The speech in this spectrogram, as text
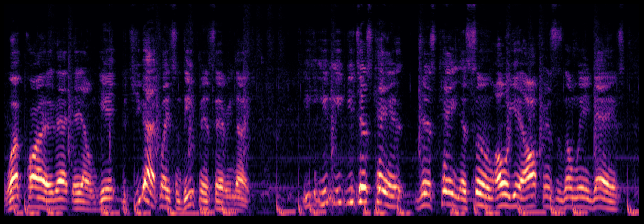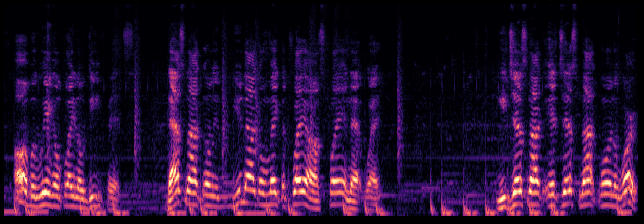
what part of that they don't get, but you got to play some defense every night. You, you, you just can't just can't assume, oh yeah, offense is gonna win games. Oh, but we ain't gonna play no defense. That's not gonna. You're not gonna make the playoffs playing that way. You just not. It's just not going to work.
